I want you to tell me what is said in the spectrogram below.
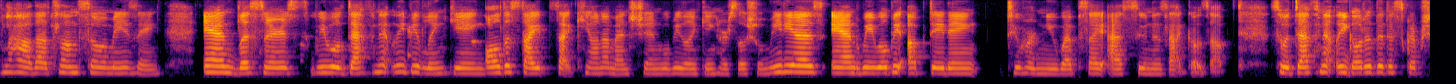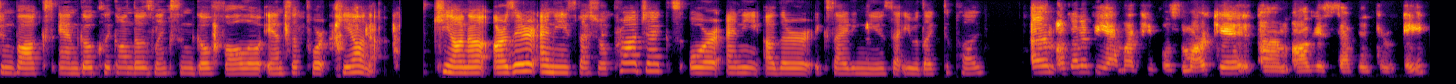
Wow, that sounds so amazing. And listeners, we will definitely be linking all the sites that Kiana mentioned. We'll be linking her social medias and we will be updating to her new website as soon as that goes up. So definitely go to the description box and go click on those links and go follow and support Kiana. Kiana, are there any special projects or any other exciting news that you would like to plug? Um, I'm going to be at my People's Market um, August 7th through 8th.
